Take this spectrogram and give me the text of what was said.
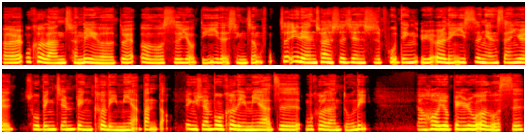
而乌克兰成立了对俄罗斯有敌意的新政府。这一连串事件使普丁于二零一四年三月出兵兼并克里米亚半岛，并宣布克里米亚自乌克兰独立，然后又并入俄罗斯。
